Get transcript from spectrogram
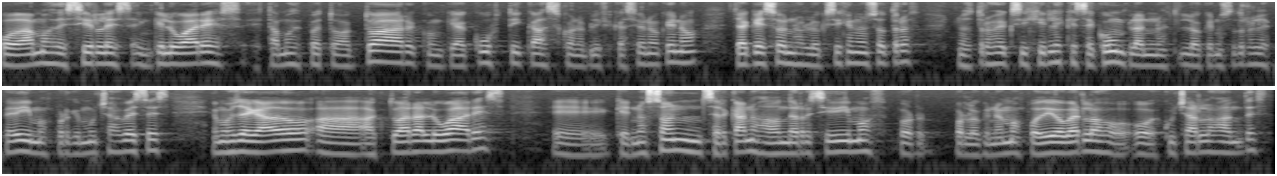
podamos decirles en qué lugares estamos dispuestos a actuar, con qué acústicas, con amplificación o qué no, ya que eso nos lo exigen nosotros, nosotros exigirles que se cumplan lo que nosotros les pedimos, porque muchas veces hemos llegado a actuar a lugares eh, que no son cercanos a donde residimos por, por, lo que no hemos podido verlos o, escucharlos antes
